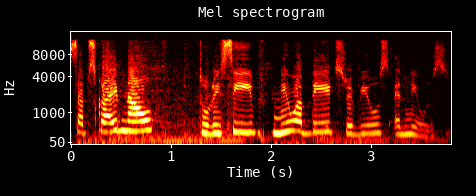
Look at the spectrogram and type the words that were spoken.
Subscribe now to receive new updates, reviews and news.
